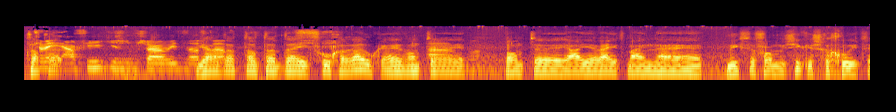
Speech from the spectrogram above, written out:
dat, Twee A4'tjes of zoiets was ja, dat, dat, dat deed ik vroeger ook, hè. Want, Ah, eh, want eh, ja, je weet, mijn eh, liefde voor muziek is gegroeid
